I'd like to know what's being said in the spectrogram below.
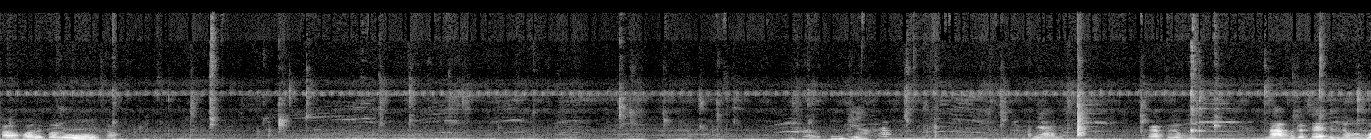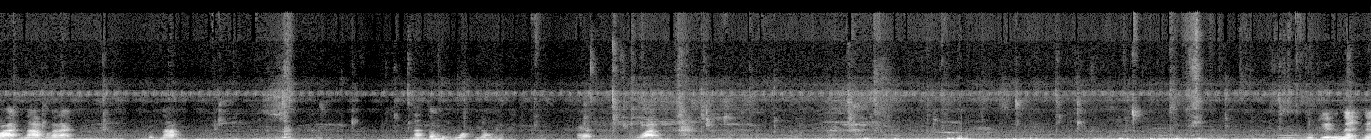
ข้าวขอได้ปลาลุงครับเข้าขึ้นเสียงครับอย่าเลยครับพี่น้องน้ำมันจะแซ่บเป็นพี่น้องวาดน้ำมันอะไรกดน้ำน้ำต้มหมูบวก นี่กับแม่แม่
